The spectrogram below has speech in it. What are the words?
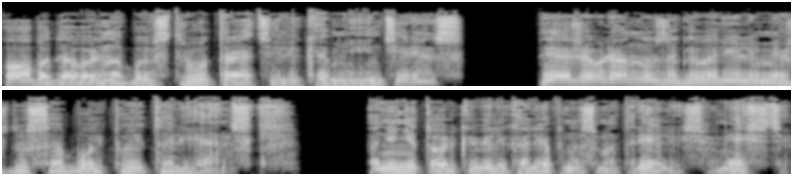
Оба довольно быстро утратили ко мне интерес и оживленно заговорили между собой по-итальянски. Они не только великолепно смотрелись вместе,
